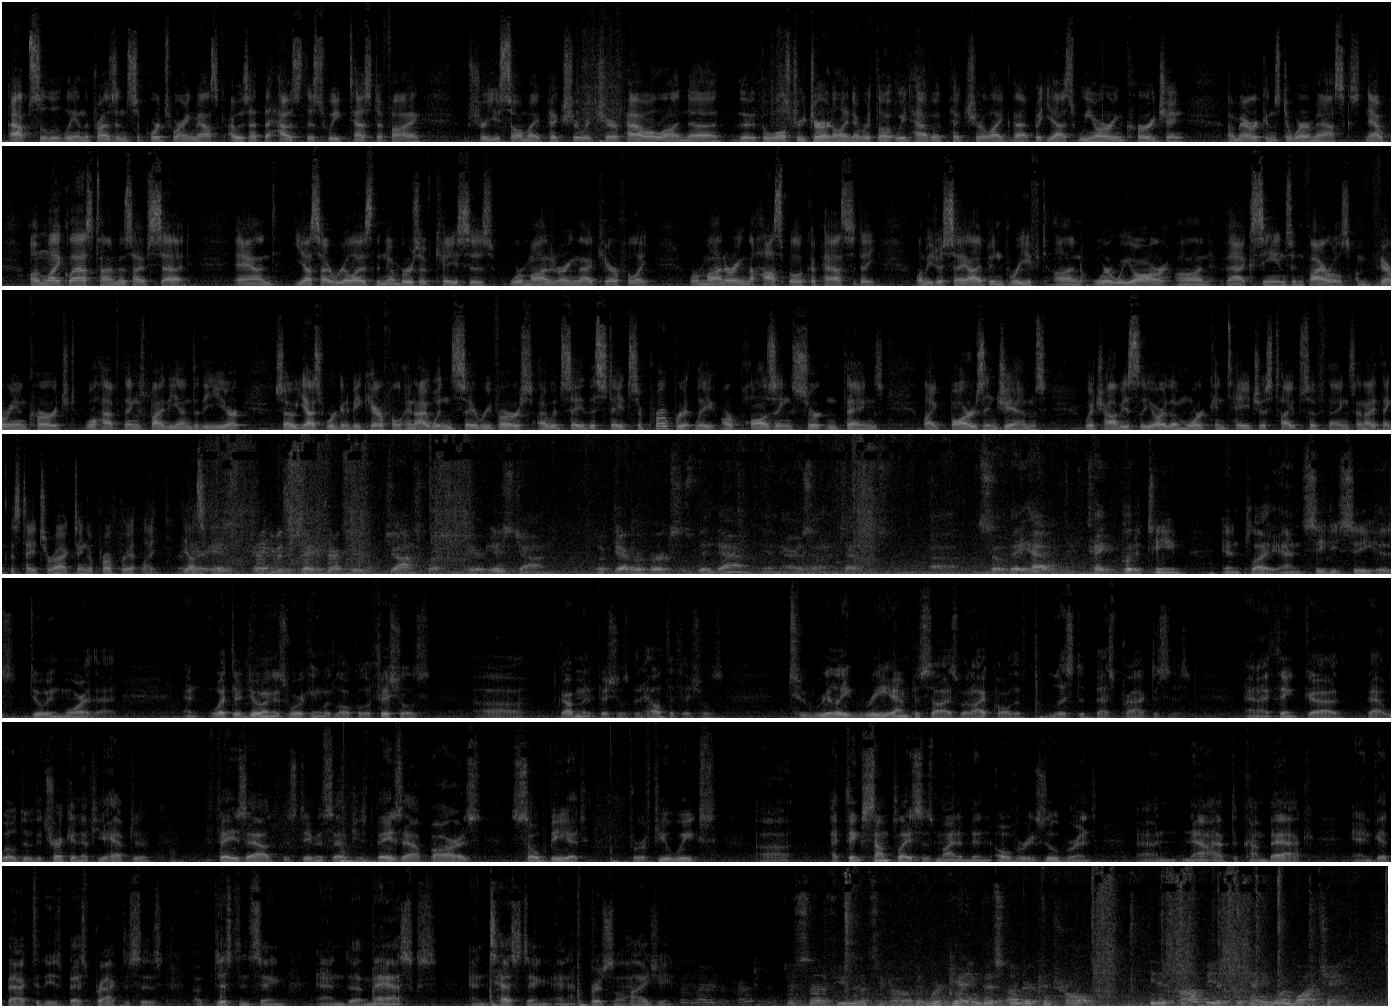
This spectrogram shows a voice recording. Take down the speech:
absolutely and the president supports wearing masks. I was at the House this week testifying. I'm sure you saw my picture with Chair Powell on uh, the, the Wall Street Journal. I never thought we'd have a picture like that. But yes, we are encouraging Americans to wear masks. Now, unlike last time, as I've said, and yes, I realize the numbers of cases, we're monitoring that carefully. We're monitoring the hospital capacity. Let me just say I've been briefed on where we are on vaccines and virals. I'm very encouraged. We'll have things by the end of the year. So, yes, we're going to be careful. And I wouldn't say reverse. I would say the states appropriately are pausing certain things like bars and gyms, which obviously are the more contagious types of things. And I think the states are acting appropriately. Yes. There is, Thank you, Mr. Secretary. John's question. Here is John. Look, Deborah Birx has been down in Arizona and Texas. Uh, so they have take, put a team in play, and CDC is doing more of that. And what they're doing is working with local officials, uh, government officials, but health officials, to really re-emphasize what I call the list of best practices. And I think uh, that will do the trick. And if you have to phase out, as Stephen said, if you phase out bars, so be it for a few weeks. Uh, I think some places might have been over exuberant and now have to come back and get back to these best practices of distancing and uh, masks and testing and personal hygiene. But Larry, the president just said a few minutes ago that we're getting this under control. It is obvious to anyone watching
